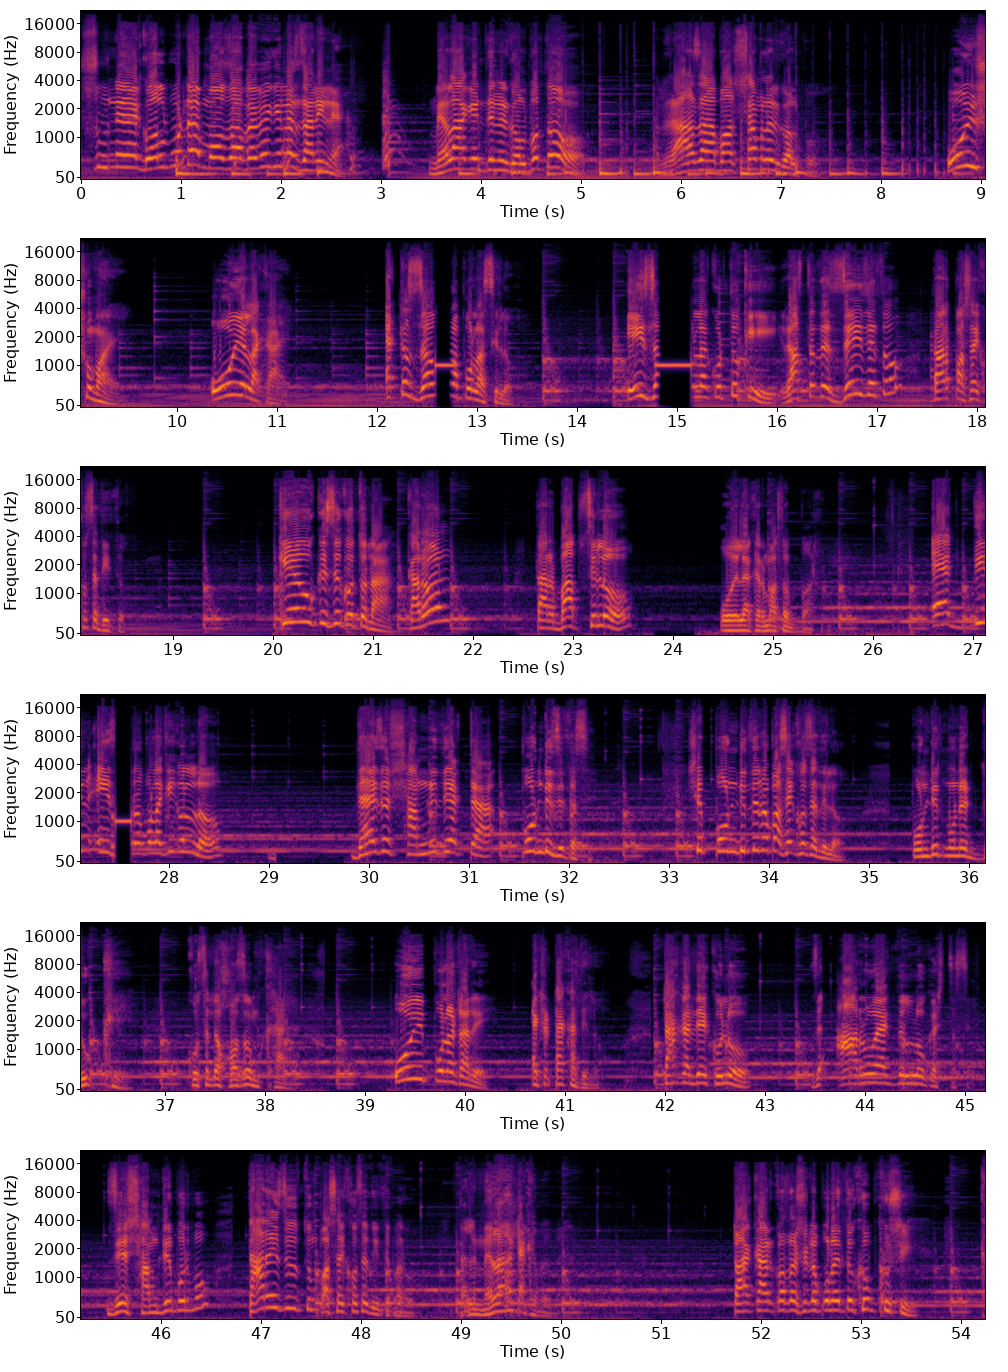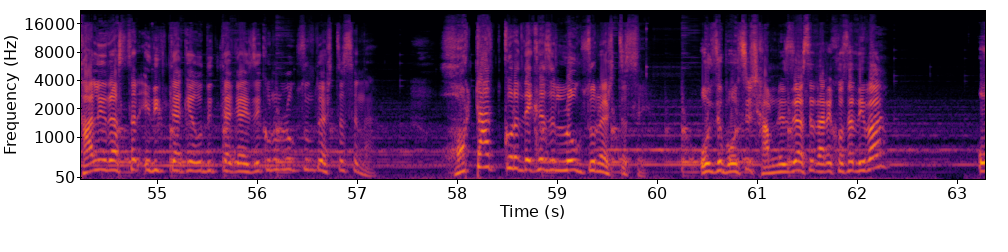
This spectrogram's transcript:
শুনে গল্পটা মজা পাবে কিনা জানি না। মেলা আগের দিনের গল্প তো। রাজা বাদশামলের গল্প। ওই সময়, ওই এলাকায় একটা জাউরা পোলা ছিল। এই পোলা করতো কি, রাস্তাতে যেই যেত, তার পাশায় খুঁজে দিত। কেউ কিছু করতো না, কারণ তার বাপ ছিল ও এলাকার মাতব্বর। একদিন এই জাউরা কি করল দেখা সামনে দিয়ে একটা পণ্ডিত যেতেছে সে পণ্ডিতেরও পাশে খোঁচা দিল। পণ্ডিত মনের দুঃখে খোঁচাটা হজম খায়। ওই পোলাটারে একটা টাকা দিল। টাকা দিয়ে কইলো যে আরও একদল লোক আসতেছে। যে সামনে পড়ব, তারে যদি তুমি পাশে খোঁচা দিতে পারো, তাহলে মেলা টাকা পাবে টাকার কথা শুনে পোলাই তো খুব খুশি। খালি রাস্তার এদিক থেকে ওদিক থেকে যে কোনো লোকজন তো আসতেছে না। হঠাৎ করে দেখে যে লোকজন আসতেছে। ওই যে বলছে, সামনে যে আছে তারে খোঁচা দিবা?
